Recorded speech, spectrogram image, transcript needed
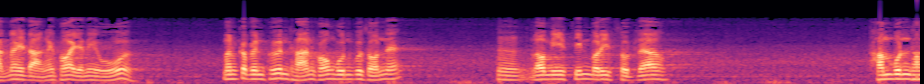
าดไม่ให้ด่างให้พ้อยอย่างนี้โอ้มันก็เป็นพื้นฐานของบุญกุศลเนี่ยเรามีศีลบริสุทธิ์แล้วทำบุญท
